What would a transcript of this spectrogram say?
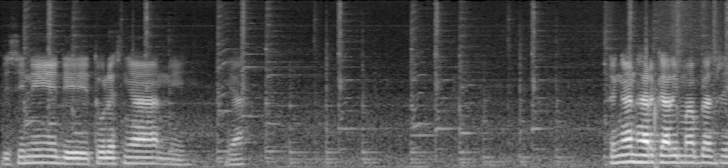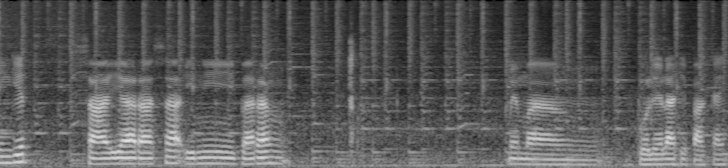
Di sini ditulisnya nih ya. Dengan harga 15 ringgit, saya rasa ini barang memang bolehlah dipakai.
